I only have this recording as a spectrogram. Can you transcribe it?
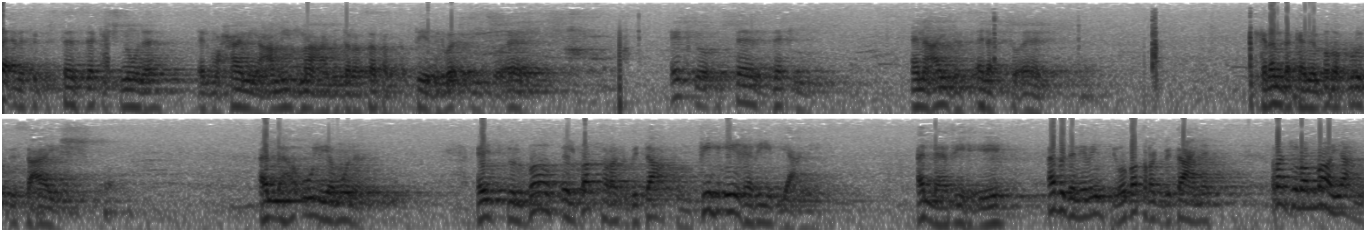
سألت الأستاذ زكي شنودة المحامي عميد معهد الدراسات الخطيه دلوقتي سؤال قلت له أستاذ زكي أنا عايز أسألك سؤال. الكلام ده كان البابا كروز لسه عايش. قال لها قول يا منى له البطرك بتاعكم فيه إيه غريب يعني؟ قال لها فيه إيه؟ ابدا يا بنتي والبطرك بتاعنا. رجل الله يعني.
